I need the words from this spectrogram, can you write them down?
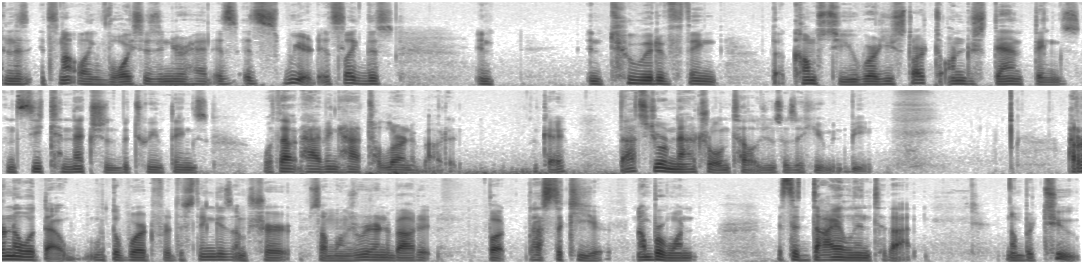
And it's not like voices in your head. It's, it's weird. It's like this in, intuitive thing that comes to you where you start to understand things and see connections between things without having had to learn about it. Okay? That's your natural intelligence as a human being. I don't know what that what the word for this thing is. I'm sure someone's written about it, but that's the key here. Number 1 is to dial into that. Number 2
